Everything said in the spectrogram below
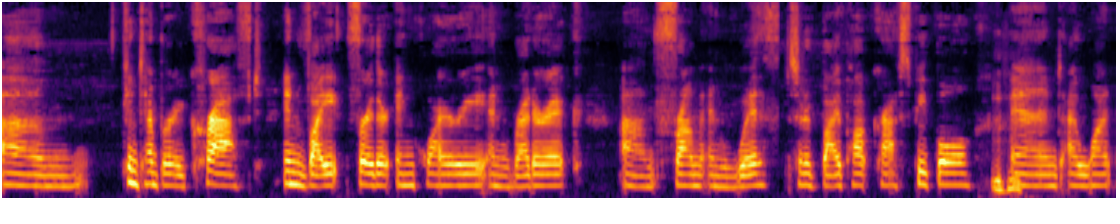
um, contemporary craft invite further inquiry and rhetoric um, from and with sort of BIPOC craftspeople. Mm-hmm. And I want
